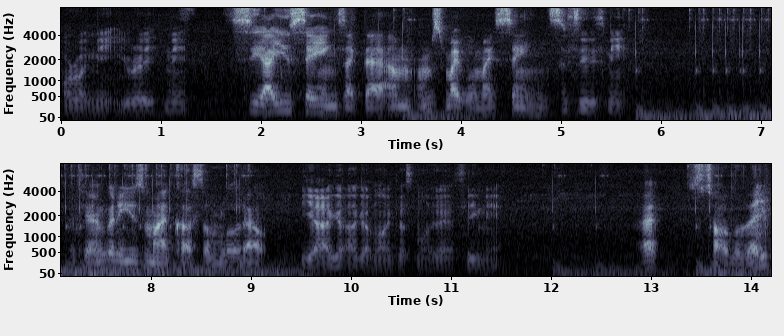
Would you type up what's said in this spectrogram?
Alright, mate. You ready, mate? See, I use sayings like that. I'm I'm smart with my sayings. Let's do this, mate. Okay, I'm gonna use my custom loadout. Yeah, I got I got mine custom loadout. See, mate. Alright, let's toggle ready.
